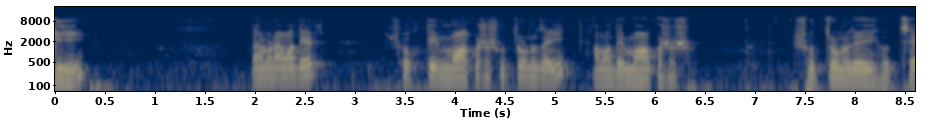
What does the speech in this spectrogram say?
ডি তার মানে আমাদের শক্তির মহাকর্ষ সূত্র অনুযায়ী, আমাদের মহাকর্ষ সূত্র অনুযায়ী হচ্ছে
